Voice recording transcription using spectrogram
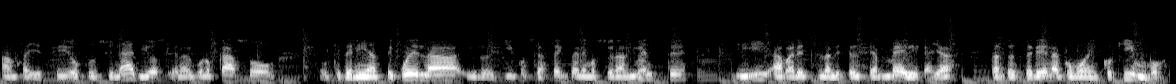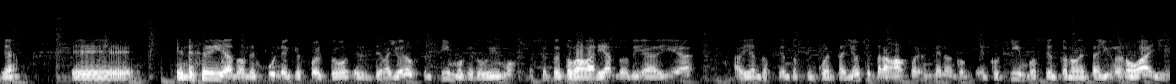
han fallecido funcionarios en algunos casos, que tenían secuela y los equipos se afectan emocionalmente y aparece la licencia médica, ¿ya? Tanto en Serena como en Coquimbo, ¿ya? Eh, en ese día, 2 de junio, que fue el, de mayor ausentismo que tuvimos, ¿no es cierto? Esto va variando día a día, habían 258 trabajadores menos en, Coquimbo, 191 en Ovalle,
